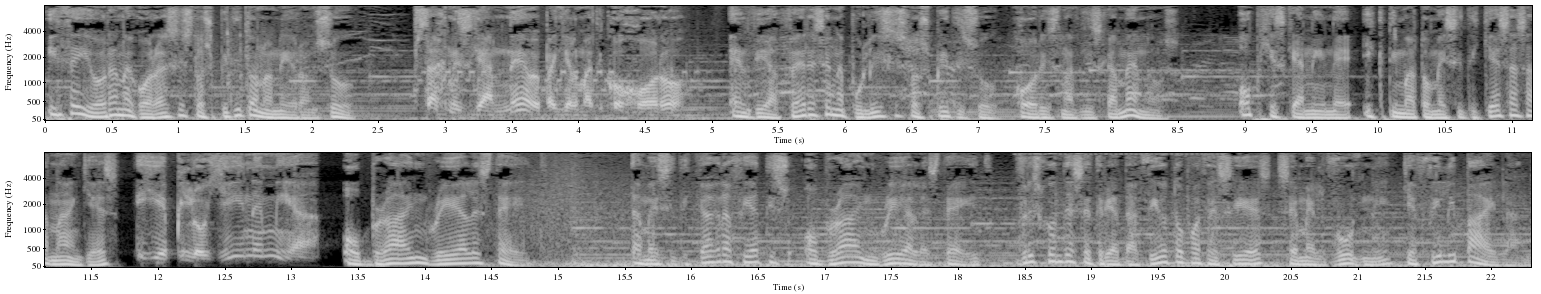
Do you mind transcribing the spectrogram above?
Ήρθε η ώρα να αγοράσεις το σπίτι των ονείρων σου. Ψάχνεις για νέο επαγγελματικό χώρο; Ενδιαφέρεσαι να πουλήσεις το σπίτι σου χωρίς να βγεις χαμένος; Όποιες και αν είναι οι κτηματομεσητικές σας ανάγκες, η επιλογή είναι μία. O'Brien Real Estate. Τα μεσητικά γραφεία της O'Brien Real Estate βρίσκονται σε 32 τοποθεσίες σε Μελβούρνη και Phillip Island,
